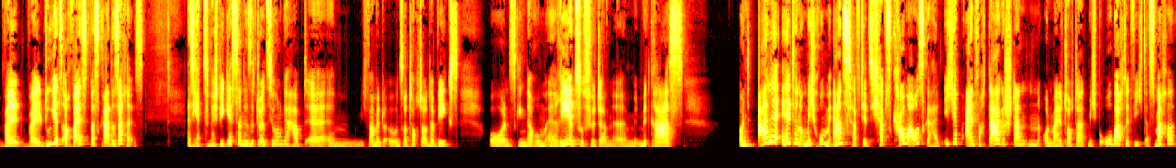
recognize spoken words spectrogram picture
weil, weil du jetzt auch weißt, was gerade Sache ist. Also ich habe zum Beispiel gestern eine Situation gehabt, äh, ähm, ich war mit unserer Tochter unterwegs und es ging darum, äh, Rehe zu füttern äh, mit, mit Gras. Und alle Eltern um mich rum, ernsthaft jetzt, ich habe es kaum ausgehalten. Ich habe einfach da gestanden und meine Tochter hat mich beobachtet, wie ich das mache.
